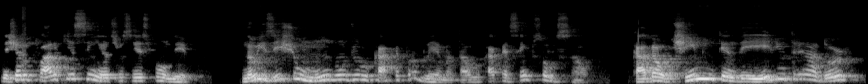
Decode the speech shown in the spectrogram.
Deixando claro que, assim, antes de você responder, não existe um mundo onde o Lukaku é problema, tá? O Lukaku é sempre solução. Cabe ao time entender ele e o treinador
